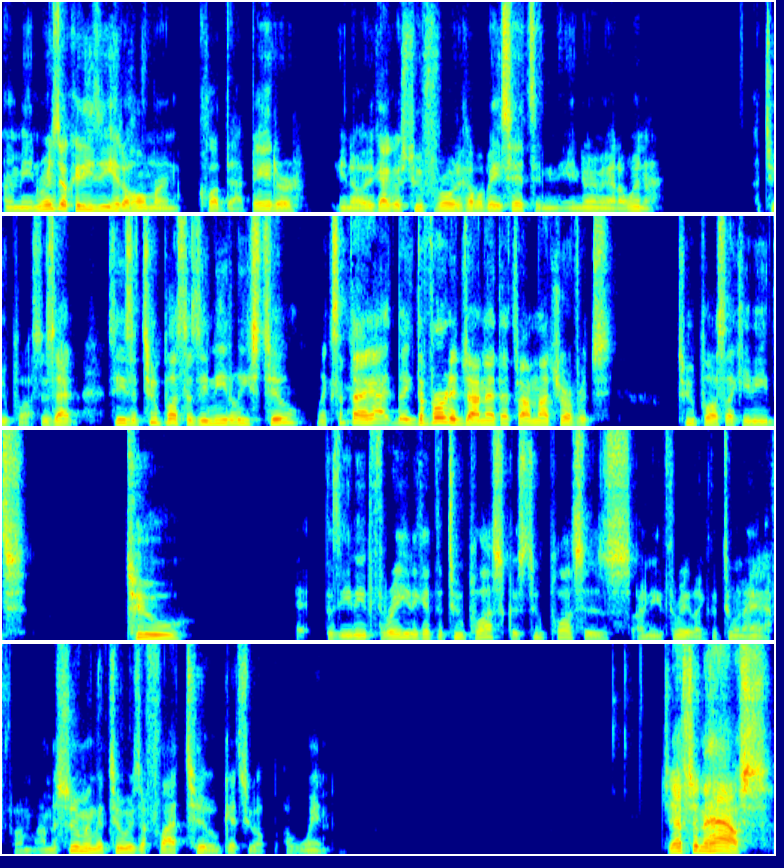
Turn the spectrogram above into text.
I mean, Rizzo could easily hit a homer and club that. Bader, You know, the guy goes two for four with a couple base hits, and, and you don't even got a winner. A two plus is that? See, he's a two plus. Does he need at least two? Like something like the vertage on that. That's why I'm not sure if it's two plus. Like he needs two. Eh, does he need three to get the two plus? Because two plus is I need three, like the two and a half. I'm, I'm assuming the two is a flat two gets you a, a win. Jeff's in the house.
